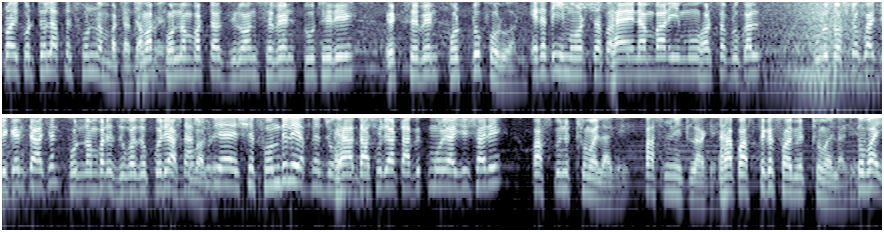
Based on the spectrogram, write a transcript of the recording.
ক্রয় করতে হলে আপনার ফোন নাম্বারটা আমার ফোন নাম্বারটা zero one seven two three eight seven four two four one. এটাতে ইমো হোয়াটসঅ্যাপ হ্যাঁ আছে। এই নাম্বার ইমো হোয়াটসঅ্যাপ লোকাল। পুরো দর্শক ভাই যেখানতে আসেন ফোন নাম্বারে যোগাযোগ করে আসতে পারবেন। দাসুরিয়া এসে ফোন দিলেই আপনার যোগাযোগ হ্যাঁ দাশুরিয়া ট্রাফিক মোড়ে আসি সারে। পাঁচ মিনিট সময় লাগে। পাঁচ মিনিট লাগে। হ্যাঁ পাঁচ থেকে ছয় মিনিট সময় লাগে। তো ভাই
